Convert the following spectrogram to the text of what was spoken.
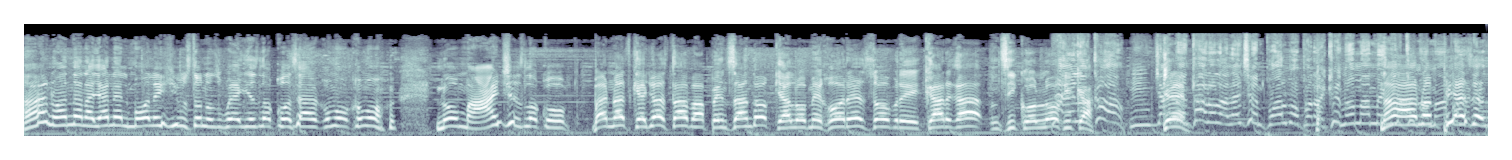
Ah, no andan allá en el mall en Houston los güeyes, loco. O sea, ¿cómo, cómo? No manches, loco. Bueno, es que yo estaba pensando que a lo mejor es sobrecarga psicológica. Ya ¿Qué? la leche en polvo para que no mames. No, no empieces,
